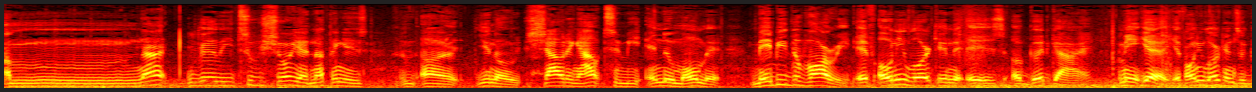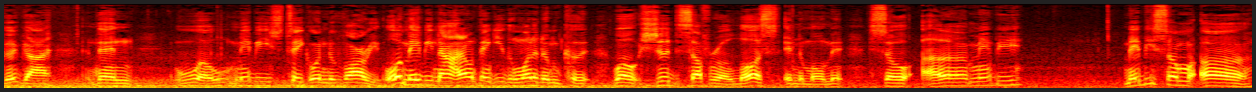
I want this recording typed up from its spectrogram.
I'm not really too sure yet. Nothing is, uh, you know, shouting out to me in the moment. Maybe Daivari. If Oney Lorcan is a good guy, I mean, yeah, if Oney Lorcan's a good guy, then well, maybe he should take on Daivari. Or maybe not. I don't think either one of them could, well, should suffer a loss in the moment. So, uh, maybe, maybe some, uh,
